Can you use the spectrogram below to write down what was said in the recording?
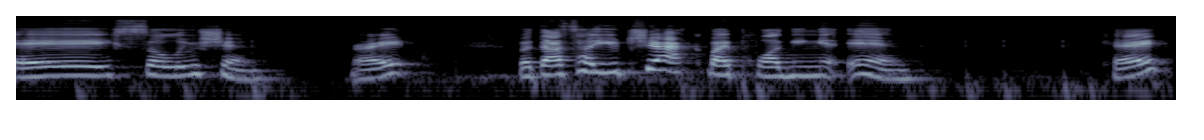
a solution, right? But that's how you check by plugging it in. Okay?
